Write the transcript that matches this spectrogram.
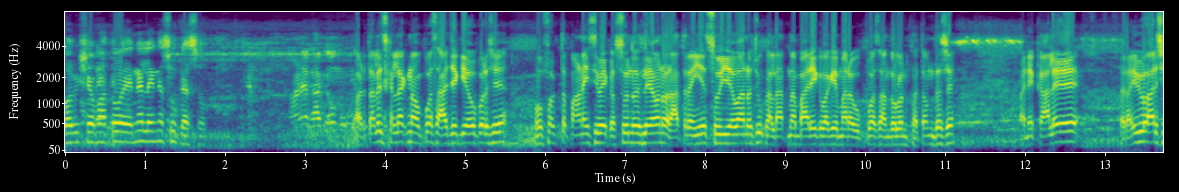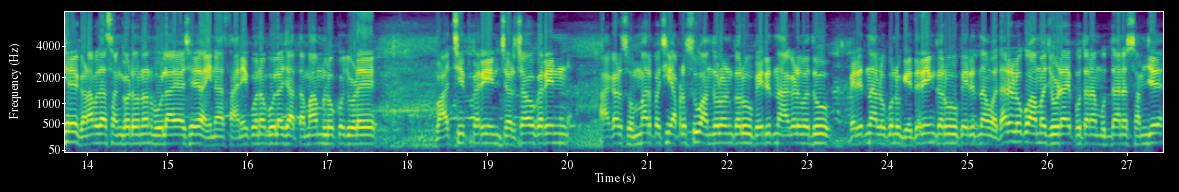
ભવિષ્યમાં, તો એને લઈને શું કહેશો? અડતાલીસ કલાકના ઉપવાસ આ જગ્યા ઉપર છે. હું ફક્ત પાણી સિવાય કશું નથી લેવાનો. રાત્રે અહીંયા સૂઈ જવાનો છું. કાલ રાતના બાર એક વાગે મારા ઉપવાસ આંદોલન ખતમ થશે. અને કાલે રવિવાર છે. ઘણા બધા સંગઠનોને બોલાયા છે. અહીંના સ્થાનિકોને બોલાયા છે. આ તમામ લોકો જોડે વાતચીત કરીને, ચર્ચાઓ કરીને આગળ સોમવાર પછી આપણે શું આંદોલન કરવું, કઈ રીતના આગળ વધવું, કઈ રીતના લોકોનું ગેધરિંગ કરવું, કઈ રીતના વધારે લોકો આમાં જોડાય, પોતાના મુદ્દાને સમજે.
